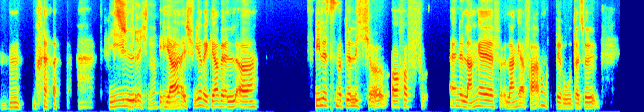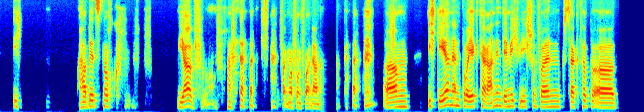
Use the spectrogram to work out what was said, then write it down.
mhm. viel, ist schwierig, ne? Ja, ist schwierig, ja, weil äh, vieles natürlich äh, auch auf eine lange, lange Erfahrung beruht. Also ich habe jetzt noch, ja, fangen wir von vorne an. ähm, ich gehe an ein Projekt heran, in dem ich, wie ich schon vorhin gesagt habe, äh,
